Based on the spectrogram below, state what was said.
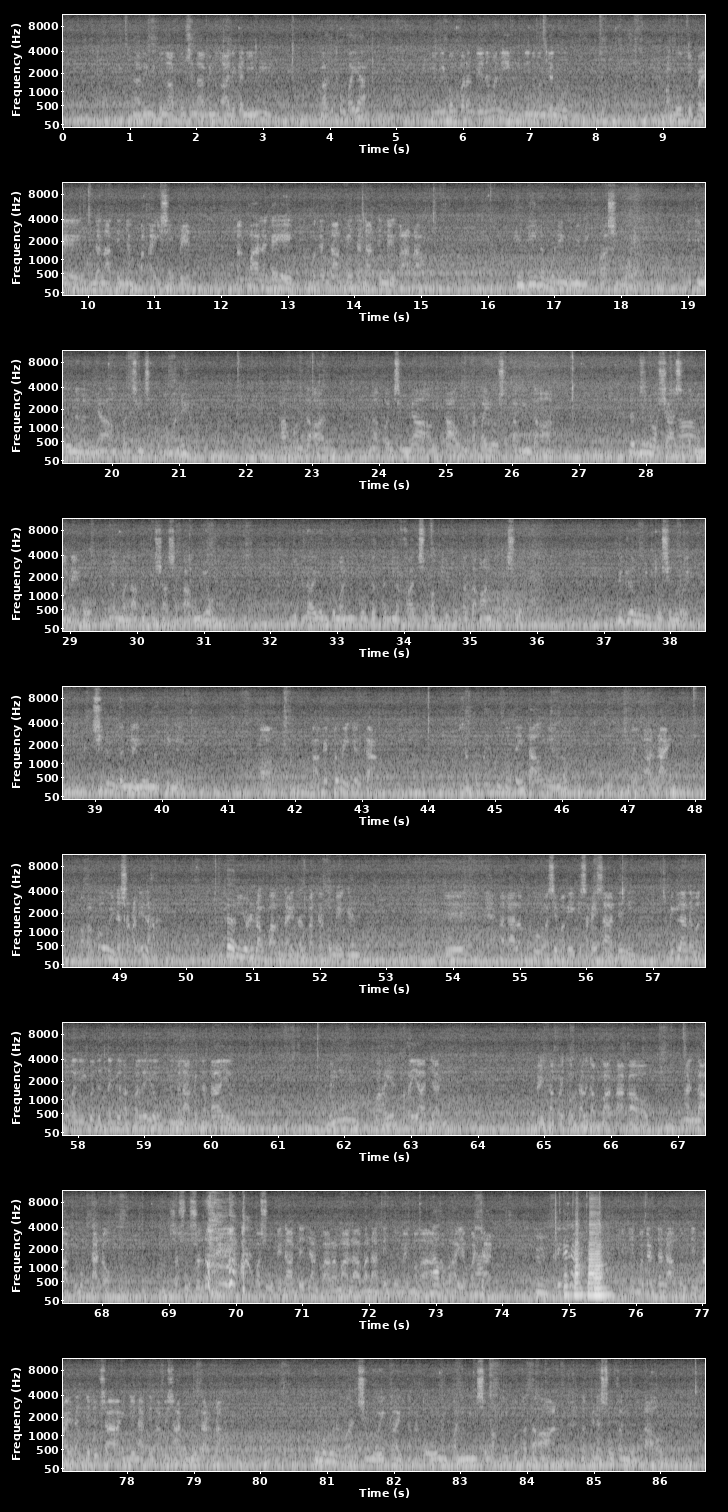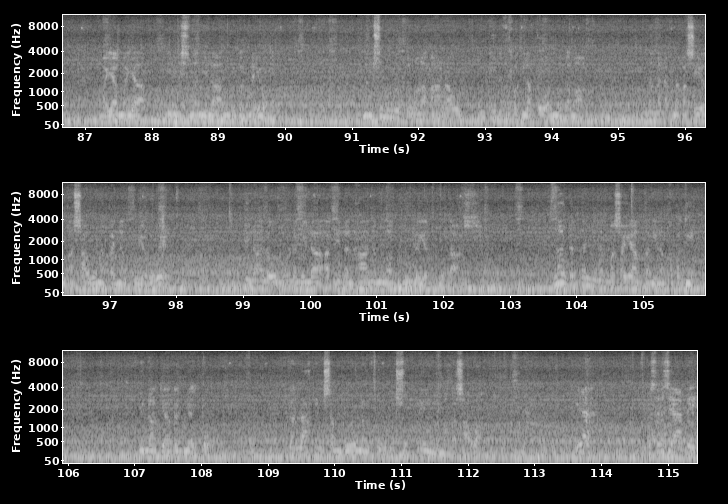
Narinig ko nga pong sinabi ng ali kanina eh. Bakit po kaya? Yung ibang barangay naman eh, hindi naman ganoon. Mabuti pa eh, huwag na natin niyang pakaisipin. Ang mahalaga eh, maganda ang kita natin ngayong araw. Hindi na muling umimik pa si Moy. Itinuon na lang niya ang pansin sa pagmamaneho. Habang daan, napansin niya ang taong nakatayo sa tabing daan. Nagminaw siya sa pagmamaneho nang malapit na siya sa taong yun. Bigla yung tumalikod at naglakad sa makipot na daan papasok. Biglang huminto si Noe. Sinundan niya yun ng tingin. Oh, bakit tumigil ka? Pupunta yung taong yun, no? May balay. Baka pauwi na sa kanila. yun lang ba ang dahilan ba't ka tumigil? Eh, akala ko po kasi makikisakay sa atin eh. Bigla naman tumalikod at naglakad palayo nang malapit na tayo. May bahayan pa kaya dyan? Ay, naku, ikaw talagang bata ka, oh. Handa ako mong tanong. Sa susunod, eh, pasukin natin yan para malaman natin kung may mga kabahayan pa dyan. Hmm. Halika na. Hindi maganda na abutin tayo ng dilim sa hindi natin kabisadong lugar na. Tumango naman si Noy kahit nakatuon ng paningin sa makipot na daan na pinasukan ng tao. Maya-maya, inis na nila ang lugar na yun. Nang sumunod na mga araw, hindi nakapaglako ang mag-ama. Nanganak na kasi ang asawa ng kanyang kuya Ruel. Dinalaw muna nila at dinalhan ng mga gulay at butas. Nadatnan nilang masaya ang kanilang kapatid. Binati agad niya ito. Lalaking sanggol ng unang supling ng mag-asawa. Kuya, gusto na si ate.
